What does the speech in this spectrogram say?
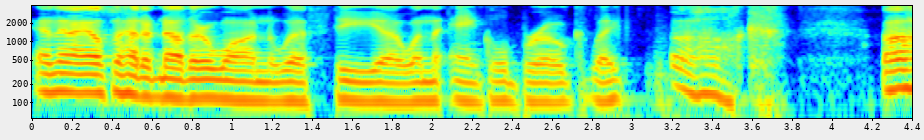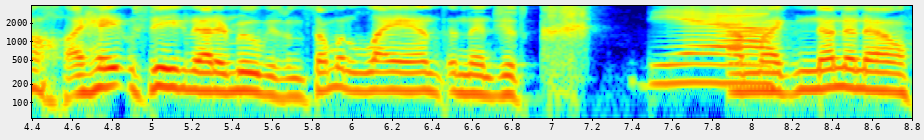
And then I also had another one with the uh, when the ankle broke like, "Oh god. Oh, I hate seeing that in movies when someone lands and then just Yeah. I'm like, "No, no, no."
